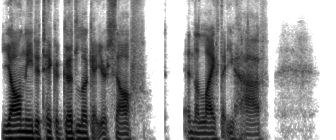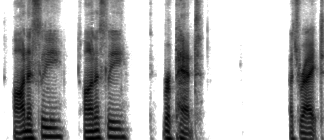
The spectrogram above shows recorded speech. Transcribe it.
y'all need to take a good look at yourself and the life that you have. Honestly, honestly, repent. That's right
